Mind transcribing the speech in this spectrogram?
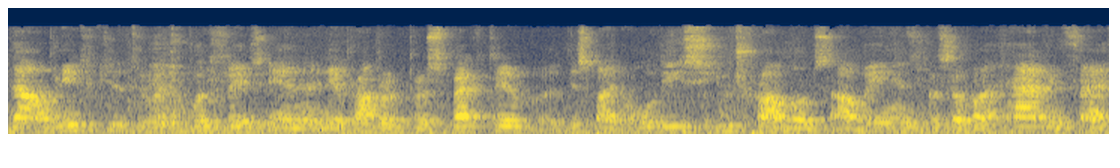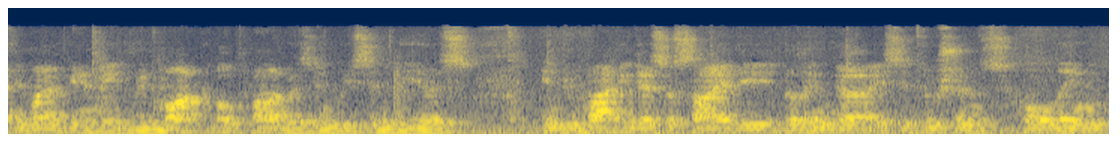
Now, we need to, to, put things in, in their proper perspective. Despite all these huge problems, Albanians in Kosovo have, in fact, in my opinion, made remarkable progress in recent years in reviving their society, building uh, institutions, holding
